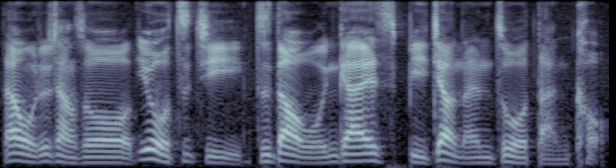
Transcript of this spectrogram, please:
但我就想说，因为我自己知道我应该比较难做单口，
